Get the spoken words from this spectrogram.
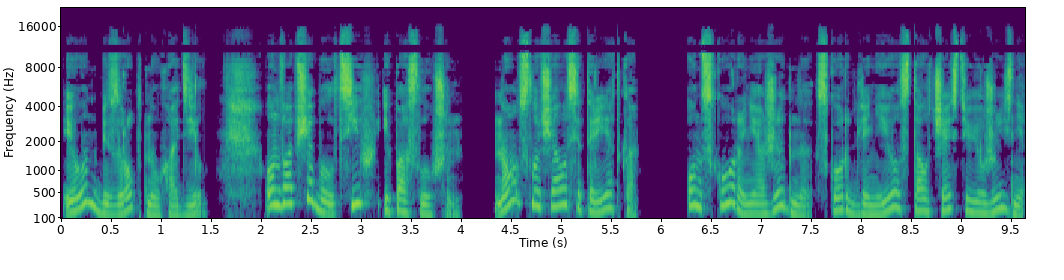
и он безропотно уходил. Он вообще был тих и послушен, но случалось это редко. Он скоро, неожиданно, скоро для нее стал частью ее жизни.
